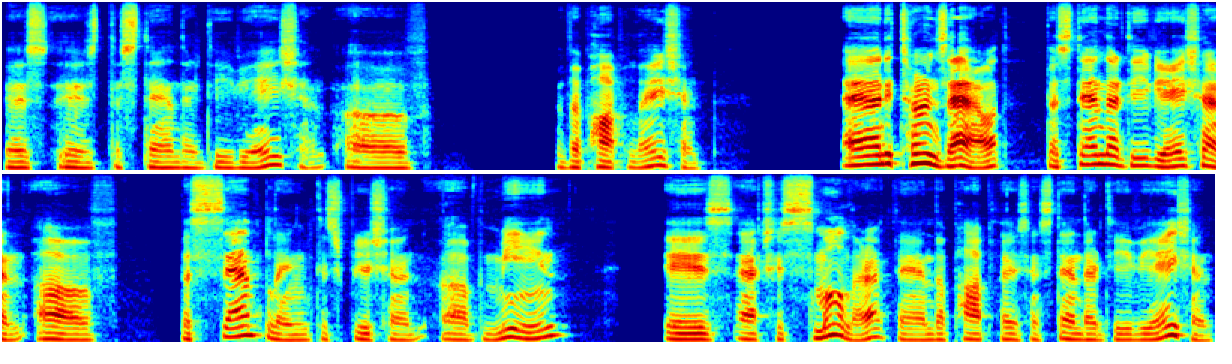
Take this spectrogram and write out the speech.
this is the standard deviation of the population. And it turns out the standard deviation of the sampling distribution of the mean is actually smaller than the population standard deviation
